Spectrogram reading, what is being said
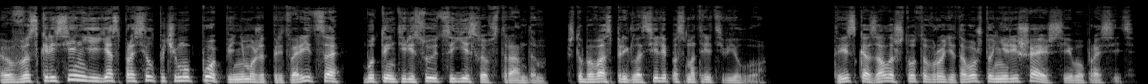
уверен. Я тут вот о чем подумал. В воскресенье я спросил, почему Поппи не может притвориться, будто интересуется Есловстрандом, чтобы вас пригласили посмотреть виллу. Ты сказала что-то вроде того, что не решаешься его просить.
